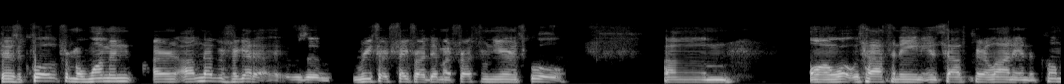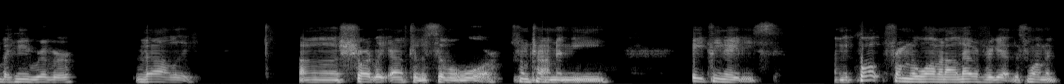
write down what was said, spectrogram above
There's a quote from a woman, I'll never forget it. It was a research paper I did my freshman year in school um, on what was happening in South Carolina in the Combahee River Valley uh, shortly after the Civil War, sometime in the 1880s. And the quote from the woman, I'll never forget this woman,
